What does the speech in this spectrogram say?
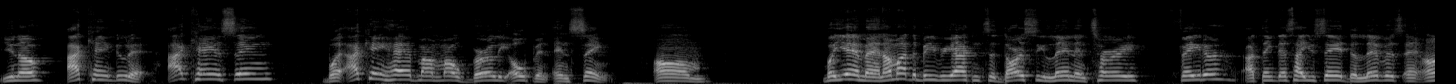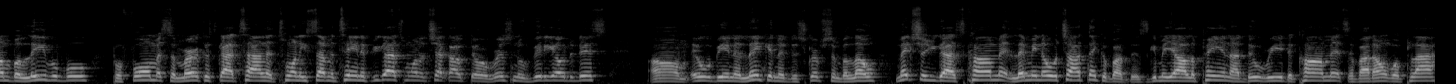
You know, I can't do that. I can sing, but I can't have my mouth barely open and sing. Um, but yeah, man, I'm about to be reacting to Darci Lynne and Terry Fator. I think that's how you say it. Delivers an unbelievable performance. America's Got Talent 2017. If you guys want to check out the original video to this, um, it will be in the link in the description below. Make sure you guys comment. Let me know what y'all think about this. Give me y'all opinion. I do read the comments. If I don't reply,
